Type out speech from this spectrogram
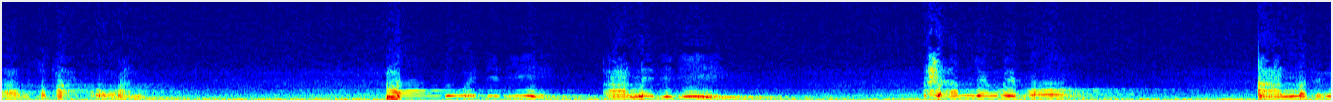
ตามสภาพของมัน มองดูให้ดีๆ อ่านให้ดีๆ แถมยังไม่พอ อ่านมาถึง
